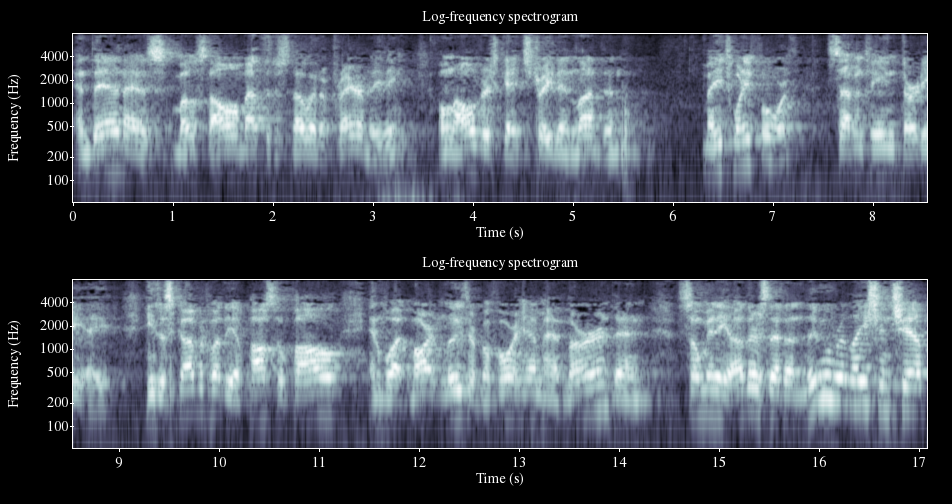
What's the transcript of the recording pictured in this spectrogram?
And then, as most all Methodists know at a prayer meeting on Aldersgate Street in London, May 24th, 1738, he discovered what the Apostle Paul and what Martin Luther before him had learned, and so many others, that a new relationship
